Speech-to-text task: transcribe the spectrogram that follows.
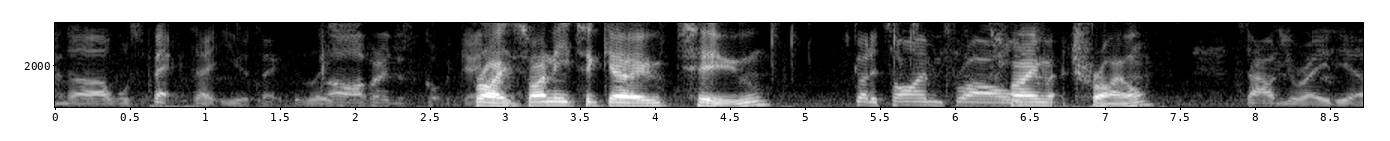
and uh, we'll spectate you effectively. Oh, I've only just got the game. Right, so I need to go to Let's go to time trial. time trial. Saudi Arabia.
